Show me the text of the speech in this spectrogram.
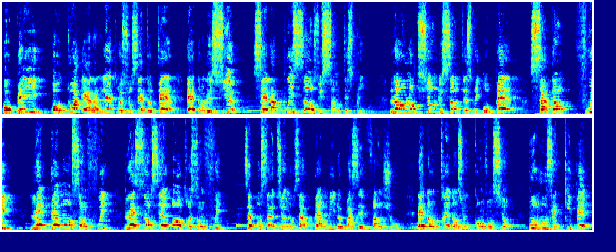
obéit au doigt et à la lettre sur cette terre et dans les cieux, c'est la puissance du Saint-Esprit. Là où l'onction du Saint-Esprit opère, Satan fuit. Les démons s'enfuient. Les sorciers autres s'enfuient. C'est pour ça que Dieu nous a permis de passer 20 jours et d'entrer dans une convention pour nous équiper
